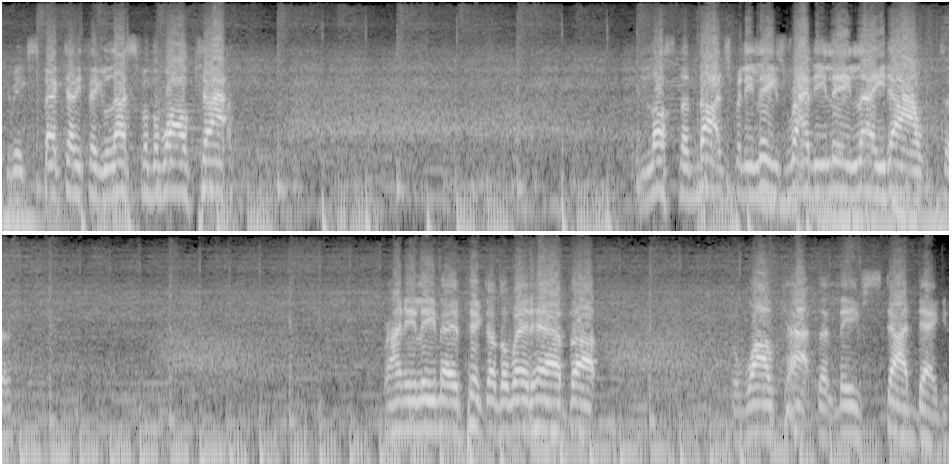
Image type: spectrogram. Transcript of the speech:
can we expect anything less from the Wildcat? Lost the match, but he leaves Randy Lee laid out. Randy Lee may have picked up the win here, but the Wildcat that leaves standing.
